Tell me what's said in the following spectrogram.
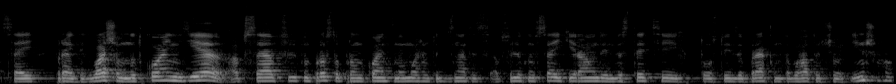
цей проект. Як бачимо, ноткоін є, а все абсолютно просто про ноткоін. Ми можемо тут дізнатися абсолютно все, які раунди інвестицій, хто стоїть за проектом та багато чого іншого.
